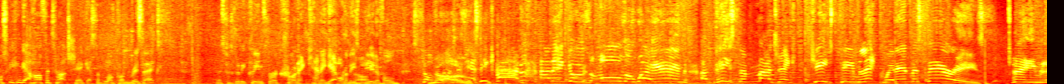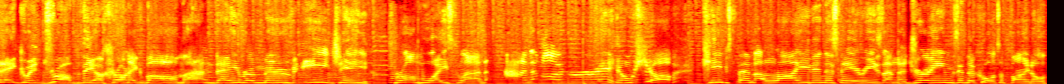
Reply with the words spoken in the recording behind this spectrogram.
Oski can get half a touch here. Gets the block on Rizex. This is going to be clean for Acronik. Can he get one of these No. beautiful stop No. flashes? Yes, he can! And it goes all the way in! A piece of magic keeps Team Liquid in the series! Team Liquid drop the Acronik bomb and they remove EG from Wasteland. An unreal shot keeps them alive in the series and the dreams in the quarterfinal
